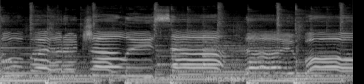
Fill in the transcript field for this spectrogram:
суперечалися, дай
